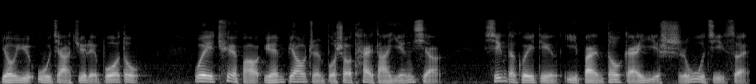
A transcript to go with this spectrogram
由于物价剧烈波动，为确保原标准不受太大影响，新的规定一般都改以实物计算。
